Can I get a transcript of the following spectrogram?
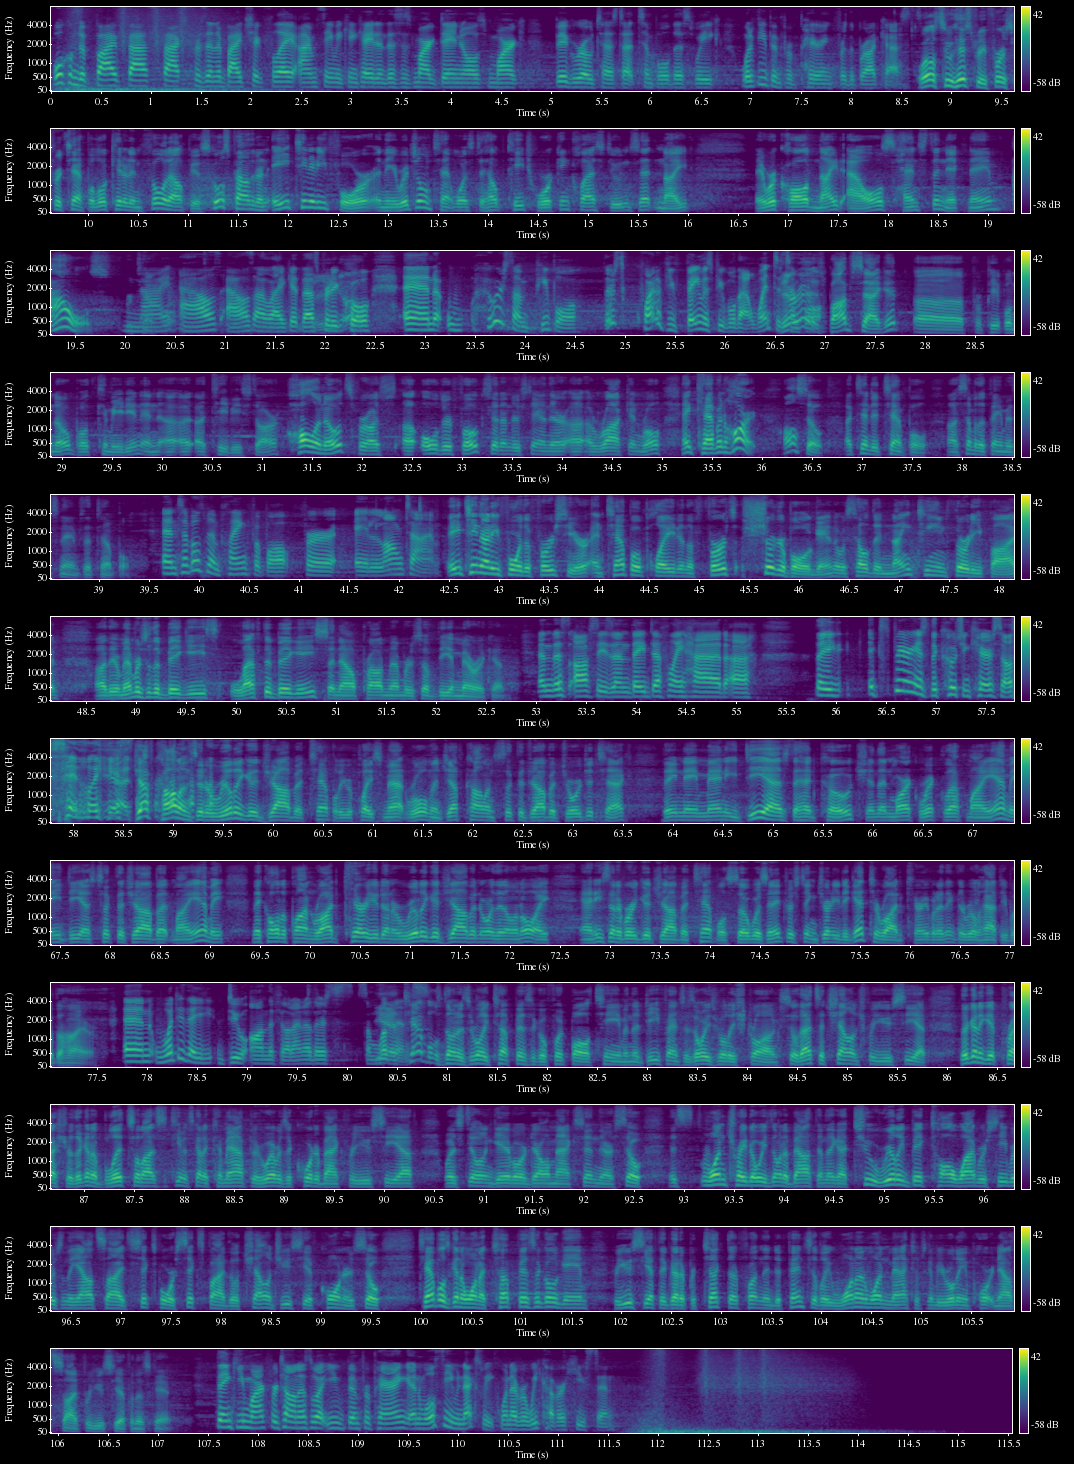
Welcome to Five Fast Facts presented by Chick fil A. I'm Sami Kincaid and this is Marc Daniels. Marc, big road test at Temple this week. What have you been preparing for the broadcast? Well, it's through history first for Temple, located in Philadelphia. School's founded in 1884, and the original intent was to help teach working class students at night. They were called night owls, hence the nickname Owls. Night owls, owls, I like it. That's There pretty cool. And who are some people? There's quite a few famous people that went to There Temple. is Bob Saget, uh, for people know, both comedian and uh, a, a TV star. Hall Oates for us uh, older folks that understand their uh, uh, rock and roll, and Kevin Hart also attended Temple. Uh, some of the famous names at Temple. And Temple's been playing football for a long time. 1894, the first year, and Temple played in the first Sugar Bowl game that was held in 1935. Uh, they were members of the Big East, left the Big East, and now proud members of the American. And this offseason, they definitely had, uh, they experienced the coaching carousel, to say the least. Geoff Collins did a really good job at Temple. He replaced Matt Rhule, and Geoff Collins took the job at Georgia Tech. They named Manny Diaz the head coach, and then Mark Richt left Miami. Diaz took the job at Miami. They called upon Rod Carey, who done a really good job at Northern Illinois, and he's done a very good job at Temple. So it was an interesting journey to get to Rod Carey, but I think they're real happy with the hire. And what do they do on the field? I know there's some Yeah, weapons. Temple's known as a really tough physical football team, and their defense is always really strong. So that's a challenge for UCF. They're going to get pressure. They're going to blitz a lot. It's a team that's going to come after whoever's a quarterback for UCF, whether it's Dillon Gabriel or Darriel Mack in there. So it's one trait always known about them. They got two really big, tall wide receivers on the outside, 6'4", 6'5". They'll challenge UCF corners. So Temple's going to want a tough physical game for UCF. They've got to protect their front, and then defensively, one-on-one matchup's going to be really important outside for UCF in this game. Thank you, Marc, for telling us what you've been preparing, and we'll see you next week whenever we cover Houston.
